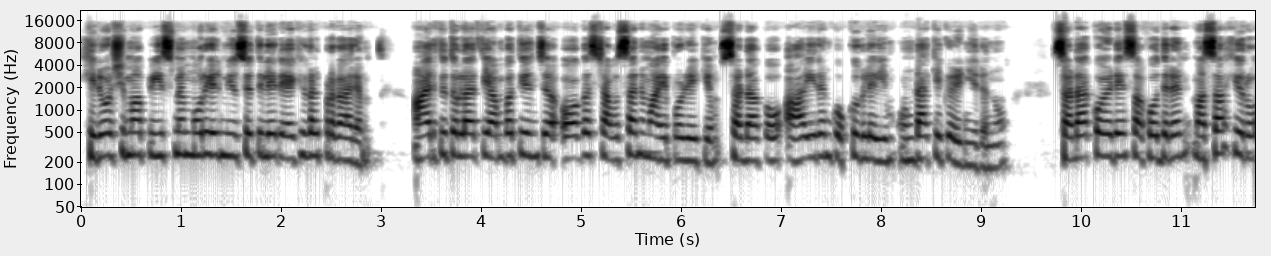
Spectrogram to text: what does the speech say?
ഹിരോഷിമ പീസ് മെമ്മോറിയൽ മ്യൂസിയത്തിലെ രേഖകൾ പ്രകാരം ആയിരത്തി തൊള്ളായിരത്തി അമ്പത്തിയഞ്ച് ഓഗസ്റ്റ് അവസാനമായപ്പോഴേക്കും സഡാക്കോ ആയിരം കൊക്കുകളെയും ഉണ്ടാക്കി കഴിഞ്ഞിരുന്നു. സഡാക്കോയുടെ സഹോദരൻ മസാഹിറോ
